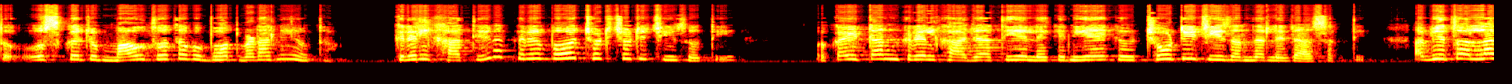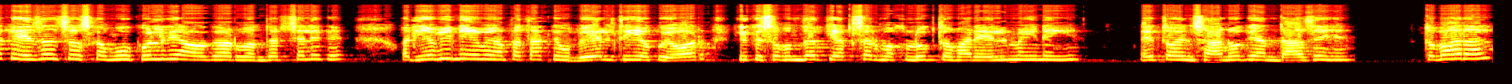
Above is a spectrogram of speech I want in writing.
तो उसका जो माउथ होता है, वो बहुत बड़ा नहीं होता। क्रिल खाती है ना क्रिल बहुत छोटी छोटी चीज़ होती है। और कई टन क्रिल खा जाती है, लेकिन ये है कि छोटी चीज़ अंदर ले जा सकती। अब ये तो अल्लाह के इज़्ज़त से उसका मुँह खुल गया होगा और वो अंदर चले गए। और ये भी नहीं हमें पता कि वेल थी या कोई और, क्योंकि समुन्द्र की अक्सर मखलूक तो हमारे इल्म में ही नहीं है। ये तो इंसानों के अंदाजे हैं। तो बहरहाल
